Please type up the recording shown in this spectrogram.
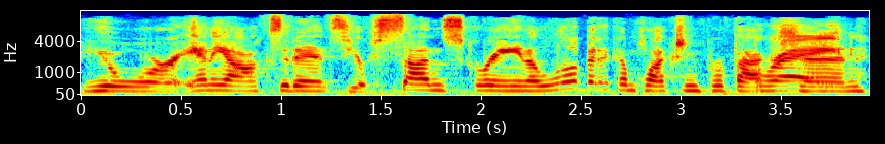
your antioxidants, your sunscreen, a little bit of complexion perfection. Right.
